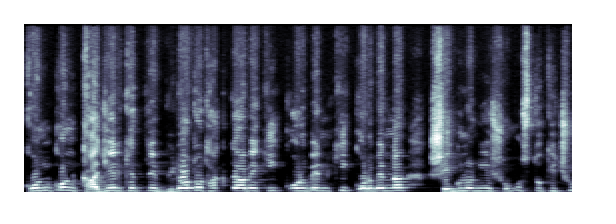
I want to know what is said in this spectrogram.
কোন কোন কাজের ক্ষেত্রে বিরত থাকতে হবে, কি করবেন কি করবেন না, সেগুলো নিয়ে সমস্ত কিছু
